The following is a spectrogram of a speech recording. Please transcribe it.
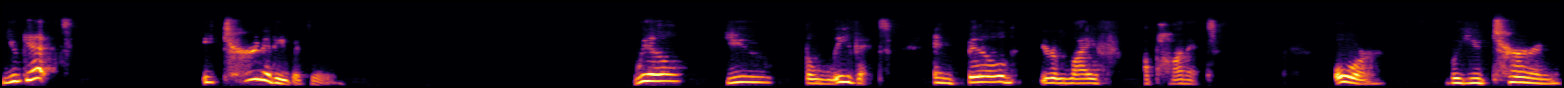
you get eternity with me. Will you believe it and build your life upon it? Or will you turn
